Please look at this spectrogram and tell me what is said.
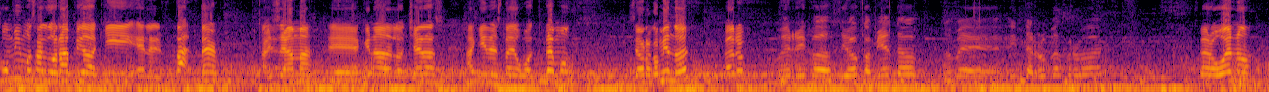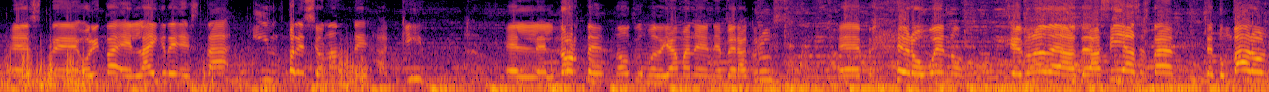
Comimos algo rápido aquí en el Fat Bear, ahí se llama, eh, aquí una de las cheras, aquí en el estadio Cuauhtémoc. Se lo recomiendo, ¿eh? Pedro. Muy rico, sigo comiendo, no me interrumpas por favor. Pero bueno, este, ahorita el aire está impresionante aquí, el, norte, ¿no? Como le llaman en, Veracruz. Eh, pero bueno, si algunas de, de las, sillas están, se tumbaron,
